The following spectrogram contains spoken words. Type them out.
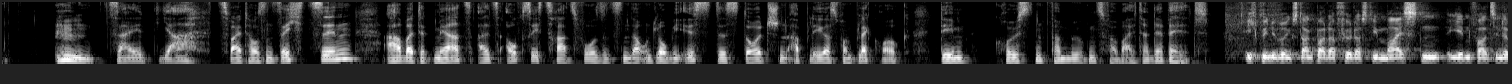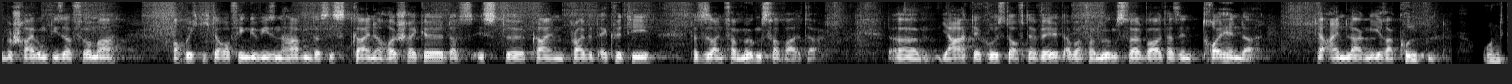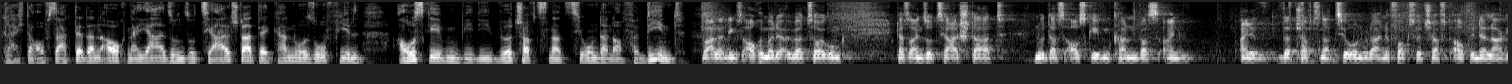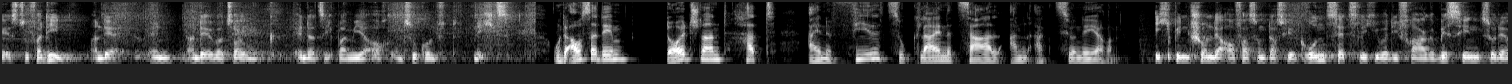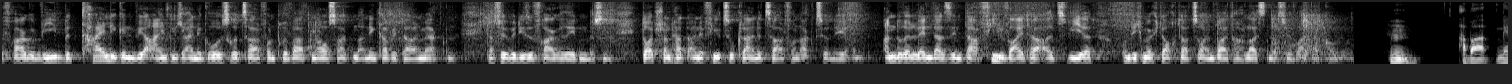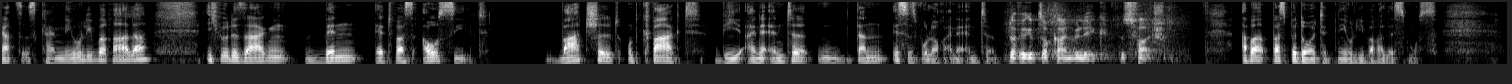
Seit Jahr 2016 arbeitet Merz als Aufsichtsratsvorsitzender und Lobbyist des deutschen Ablegers von BlackRock, dem größten Vermögensverwalter der Welt. Ich bin übrigens dankbar dafür, dass die meisten, jedenfalls in der Beschreibung dieser Firma, auch richtig darauf hingewiesen haben, das ist keine Heuschrecke, das ist äh, kein Private Equity, das ist ein Vermögensverwalter. Äh, ja, der größte auf der Welt, aber Vermögensverwalter sind Treuhänder der Einlagen ihrer Kunden. Und gleich darauf sagt er dann auch, na ja, also ein Sozialstaat, der kann nur so viel ausgeben, wie die Wirtschaftsnation dann auch verdient. Ich war allerdings auch immer der Überzeugung, dass ein Sozialstaat nur das ausgeben kann, was ein, eine Wirtschaftsnation oder eine Volkswirtschaft auch in der Lage ist zu verdienen. An der, in, an der Überzeugung ändert sich bei mir auch in Zukunft nichts. Und außerdem, Deutschland hat eine viel zu kleine Zahl an Aktionären. Ich bin schon der Auffassung, dass wir grundsätzlich über die Frage bis hin zu der Frage, wie beteiligen wir eigentlich eine größere Zahl von privaten Haushalten an den Kapitalmärkten, dass wir über diese Frage reden müssen. Deutschland hat eine viel zu kleine Zahl von Aktionären. Andere Länder sind da viel weiter als wir und ich möchte auch dazu einen Beitrag leisten, dass wir weiterkommen. Hm. Aber Merz ist kein Neoliberaler. Ich würde sagen, wenn etwas aussieht, watschelt und quakt wie eine Ente, dann ist es wohl auch eine Ente. Dafür gibt es auch keinen Beleg. Das ist falsch. Aber was bedeutet Neoliberalismus?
